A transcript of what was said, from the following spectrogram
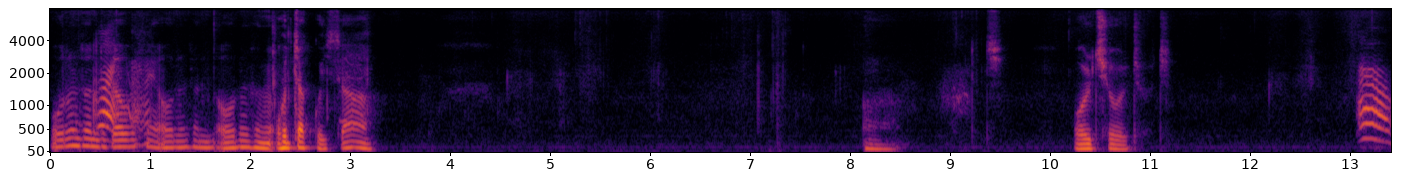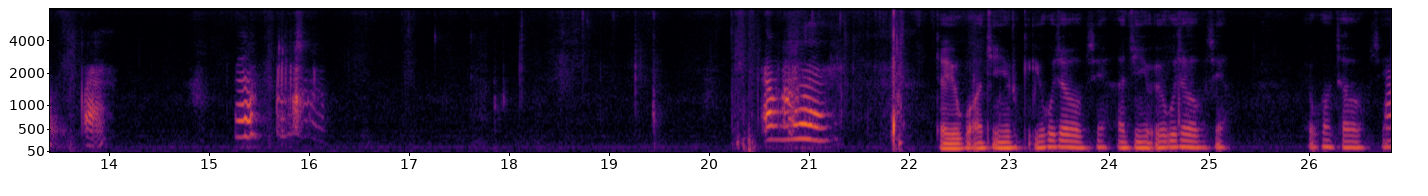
오른손도 잡으세요. 오른손, 오른손은 옷 잡고 있어. 어, 그렇지. 옳지, 옳지, 옳지. 자, 요거 아직 이렇게 요거 잡아보세요. 아직 요- 요거 잡아보세요. 요거 잡아보세요.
